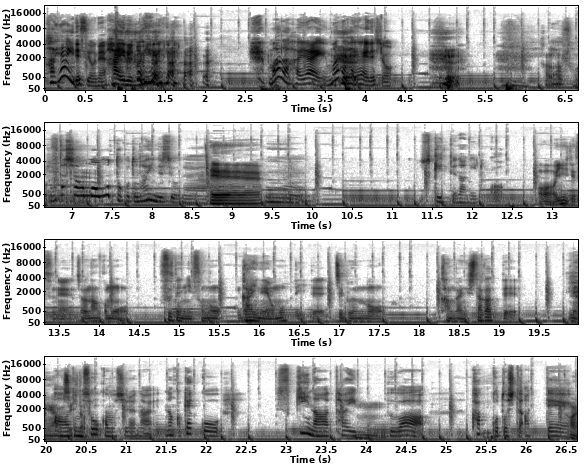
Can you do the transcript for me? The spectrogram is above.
早いですよね、入るのに。まだ早い。まだ早いでしょ。私はあんま思ったことないんですよね。へえ。うん。好きって何とか。あいいですね。じゃあなんかもう、すでにその概念を持っていて、自分の考えに従って恋愛をしてきたと。でもそうかもしれない。なんか結構、好きなタイうん。プは、確固としてあって、はいは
